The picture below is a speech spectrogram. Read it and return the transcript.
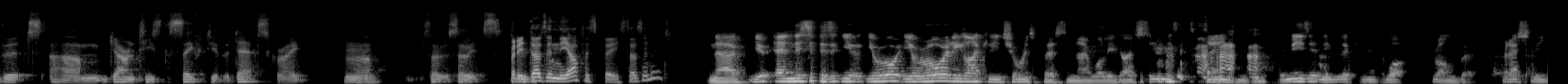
that um, guarantees the safety of the desk, right? Mm. Uh, so, so it's. But it does in the office space, doesn't it? No, you, and this is you, you're you're already like an insurance person now, Wally. I've seen this immediately looking at what's wrong, but but actually,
